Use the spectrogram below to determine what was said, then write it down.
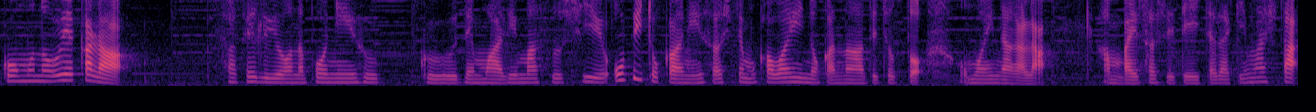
ゴムの上からさせるようなポニーフックでもありますし帯とかに刺しても可愛いのかなってちょっと思いながら販売させていただきました。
